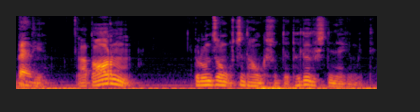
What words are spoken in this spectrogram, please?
байдаг. А доор нь 435 гишүүнтэй төлөөлөгчдийн танхим гэдэг.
